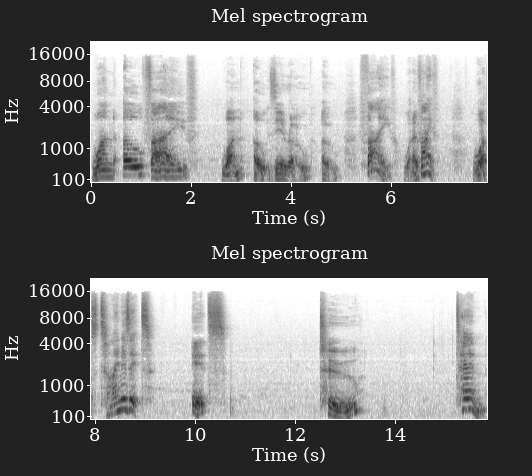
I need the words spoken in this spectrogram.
One oh five. One oh zero oh five. One oh five. What time is it? It's two ten.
